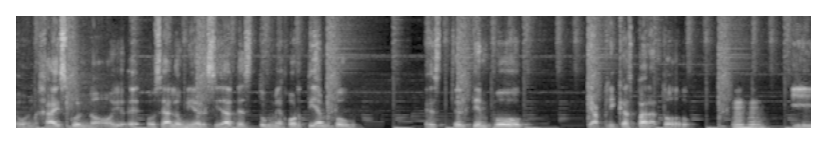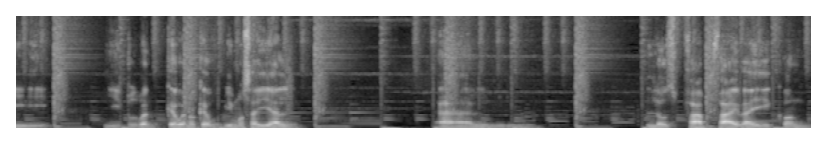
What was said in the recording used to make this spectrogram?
o en high school, no, eh, o sea, la universidad es tu mejor tiempo es el tiempo que aplicas para todo. y, pues bueno, qué bueno que vimos ahí al, los Fab Five ahí con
